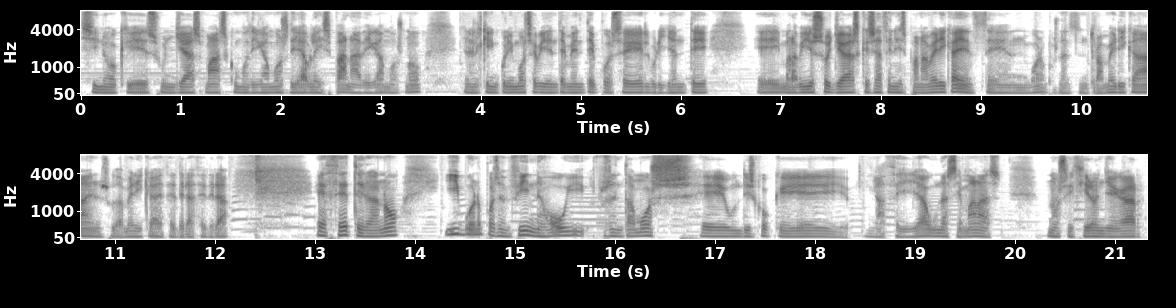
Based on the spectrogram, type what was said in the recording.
sino que es un jazz más como digamos de habla hispana, digamos, ¿no? En el que incluimos evidentemente pues el brillante eh, y maravilloso jazz que se hace en Hispanoamérica y en, bueno, pues en Centroamérica, en Sudamérica, etcétera, etcétera etcétera, ¿no? Y bueno, pues en fin, hoy presentamos eh, un disco que hace ya unas semanas nos hicieron llegar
